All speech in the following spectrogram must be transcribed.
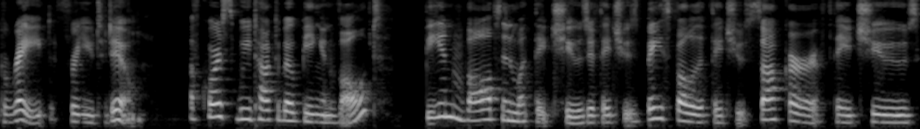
great for you to do. Of course, we talked about being involved. be involved in what they choose. If they choose baseball, if they choose soccer, if they choose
